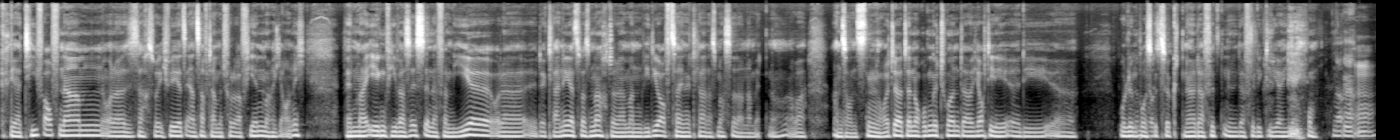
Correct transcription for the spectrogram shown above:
Kreativaufnahmen oder ich sag so, ich will jetzt ernsthaft damit fotografieren, mache ich auch nicht. Wenn mal irgendwie was ist in der Familie oder äh, der Kleine jetzt was macht oder man ein Video aufzeichnet, klar, das machst du dann damit. Ne? Aber ansonsten, heute hat er noch rumgeturnt, da habe ich auch die, äh, die äh, Olympus Olympus. gezückt. Ne? Dafür, ne, dafür liegt die ja hier rum. Mhm.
